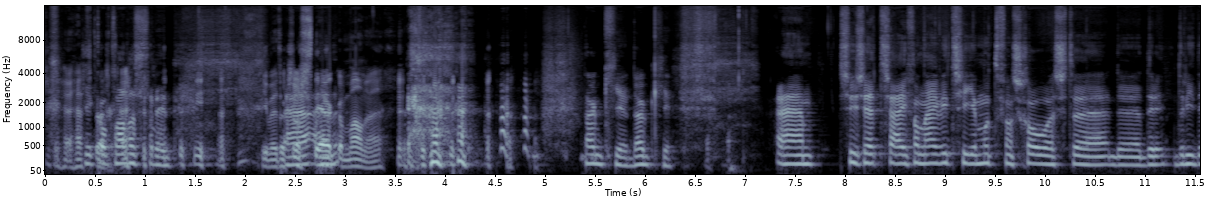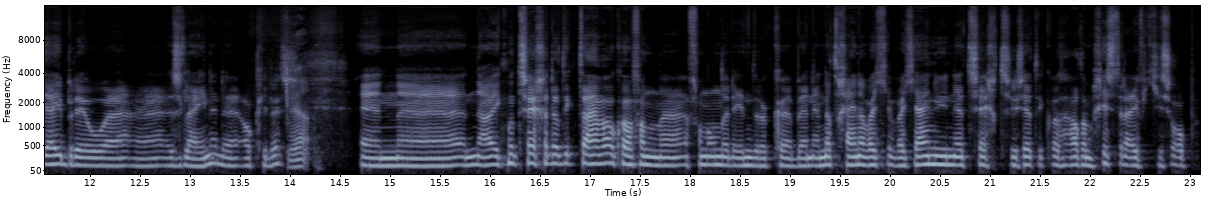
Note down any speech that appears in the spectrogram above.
ja, ik kop alles erin. je bent ook zo'n sterke man hè? dank je, dank je. Um, Suzette zei van, hey Wietse, je moet van school eens de, de 3D-bril eens lenen, de Oculus. Ja. En uh, nou, ik moet zeggen dat ik daar ook wel van, uh, van onder de indruk uh, ben. En datgene wat, je, wat jij nu net zegt, Suzette, ik was, had hem gisteren eventjes op.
